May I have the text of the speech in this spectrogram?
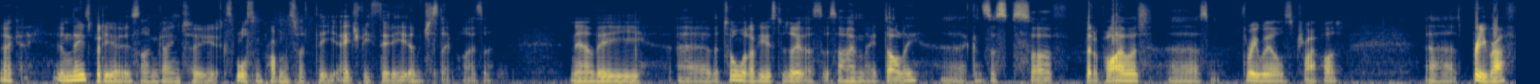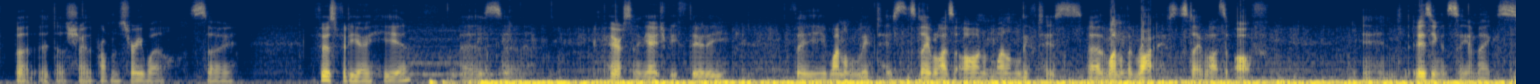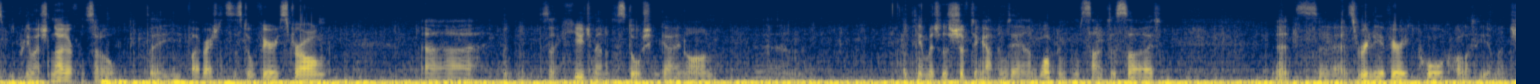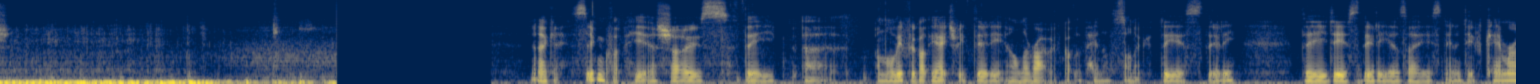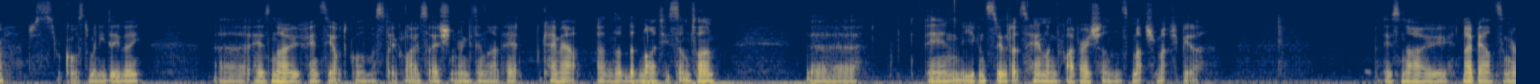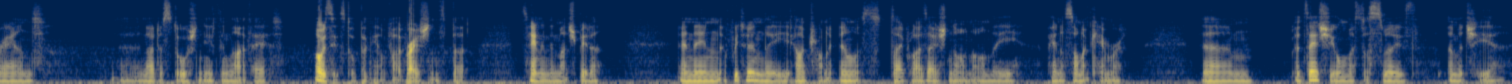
Okay, in these videos I'm going to explore some problems with the HV30 image stabilizer. Now the uh, the tool that I've used to do this is a homemade dolly. Uh, it consists of a bit of plywood, uh, some three wheels, tripod. Uh, it's pretty rough, but it does show the problems very well. So the first video here is a comparison of the HV30. The one on the left has the stabilizer on, and one on the left has uh, the one on the right has the stabilizer off and as you can see it makes pretty much no difference at all. The vibrations are still very strong, uh, there's a huge amount of distortion going on, um, the image is shifting up and down, wobbling from side to side. It's, uh, it's really a very poor quality image. Okay, second clip here shows the, uh, on the left we've got the HV30 and on the right we've got the Panasonic DS30. The DS30 is a standard def camera, just records to mini DV. Uh, it has no fancy optical image stabilization or anything like that. Came out in the mid 90s sometime. Uh, and you can see that it's handling vibrations much, much better. There's no, no bouncing around, uh, no distortion, anything like that. Obviously it's still picking up vibrations, but it's handling them much better. And then if we turn the electronic inlet stabilization on on the Panasonic camera, um, it's actually almost a smooth image here.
